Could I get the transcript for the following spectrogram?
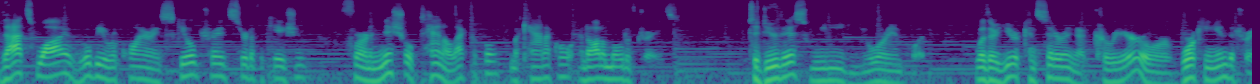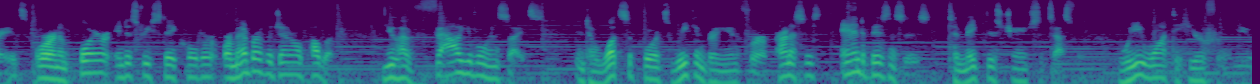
That's why we'll be requiring skilled trades certification for an initial 10 electrical, mechanical, and automotive trades. To do this, we need your input. Whether you're considering a career or working in the trades, or an employer, industry stakeholder, or member of the general public, you have valuable insights into what supports we can bring in for apprentices and businesses to make this change successful. We want to hear from you.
